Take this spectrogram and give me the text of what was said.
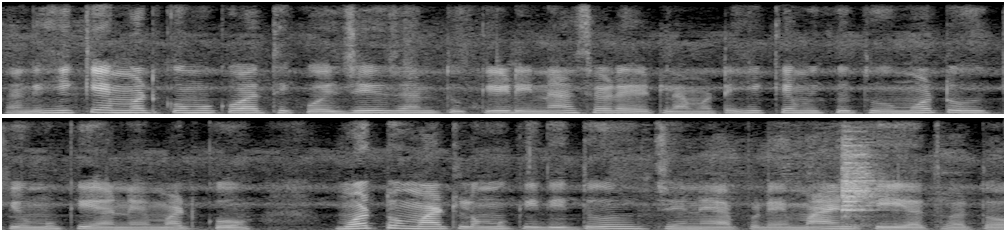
કારણ કે હિકે મટકું મૂકવાથી કોઈ જીવજંતુ કીડી ના ચડે, એટલા માટે હિકે મૂક્યું હતું, મોટું હિક્યું મૂકી અને મટકું મોટું માટલું મૂકી દીધું, જેને આપણે માંડકી અથવા તો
